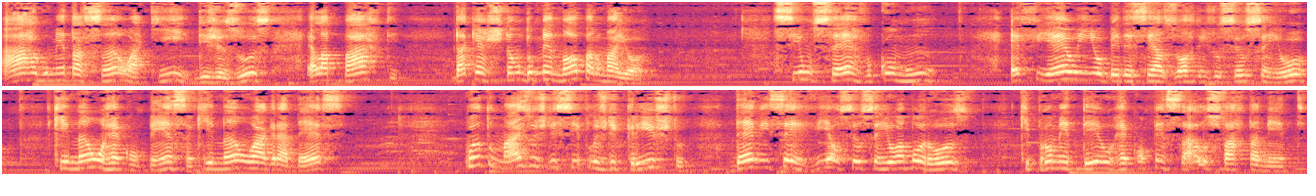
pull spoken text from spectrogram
A argumentação aqui de Jesus, ela parte da questão do menor para o maior. Se um servo comum é fiel em obedecer às ordens do seu senhor, que não o recompensa, que não o agradece, quanto mais os discípulos de Cristo devem servir ao seu Senhor amoroso, que prometeu recompensá-los fartamente.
